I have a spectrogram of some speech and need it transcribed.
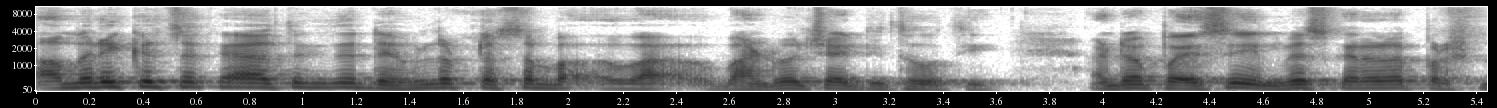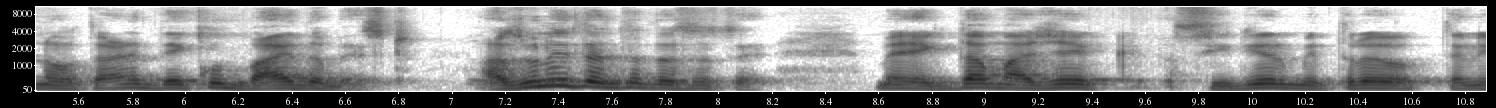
अमेरिकेचं काय होतं की ते डेव्हलप्ड असं भा- भांडवलशाही तिथं होती. आणि तेव्हा पैसे इन्व्हेस्ट करायला प्रश्न होता आणि दे कुड बाय द बेस्ट अजूनही त्यांचं तसंच आहे. मग एकदा माझे एक सिनियर मित्र त्यांनी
